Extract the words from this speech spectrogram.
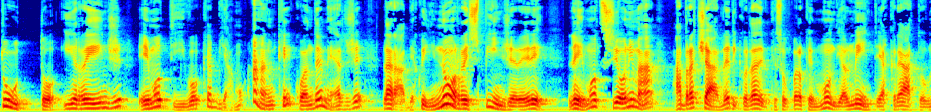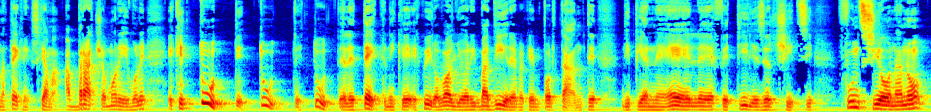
tutto il range emotivo che abbiamo anche quando emerge la rabbia. Quindi non respingere le, le emozioni, ma abbracciarle. Ricordate che sono quello che mondialmente ha creato una tecnica che si chiama abbraccio amorevole e che tutte, tutte, tutte le tecniche, e qui lo voglio ribadire perché è importante, di PNL, FT, gli esercizi, funzionano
